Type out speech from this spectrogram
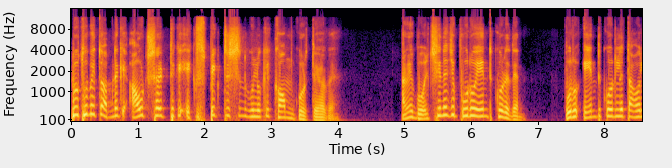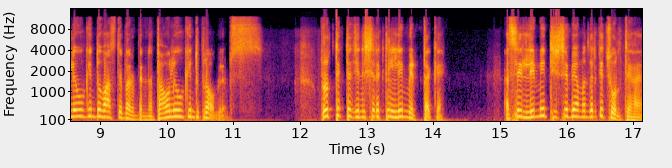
প্রথমে তো আপনাকে আউটসাইড থেকে এক্সপেকটেশন গুলোকে কম করতে হবে। আমি বলছি না যে পুরো এন্ড করে দেন। পুরো এন্ড করলে তাহলেও কিন্তু বাঁচতে পারবেন না, তাহলেও কিন্তু প্রবলেমস প্রত্যেকটা জিনিসের একটা লিমিট থাকে। আর সেই লিমিট হিসেবে আমাদেরকে চলতে হয়।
